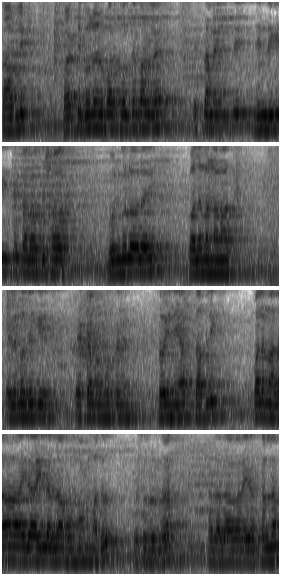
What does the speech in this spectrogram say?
তাবলিক কয়েকটি গুণের উপর চলতে পারলে ইসলামী জিন্দিগিতে চলা অতি সহজ। গুণগুলো হলো এই কলেমা নামাজ এলমদিকির একামল মুসলিম সৈনিয়াত তাবলিক, কলেমা ইলাহা ইল্লাল্লাহ মুহাম্মাদুর রসুল্লাহ সাল্লাহ আলাইসাল্লাম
